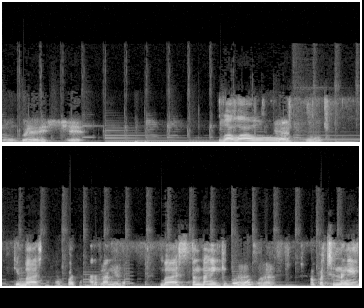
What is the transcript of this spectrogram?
So very shit. Wow wow. Ya. Iki bahas apa harapan? Bahas tentang iki ya? apa jenenge?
